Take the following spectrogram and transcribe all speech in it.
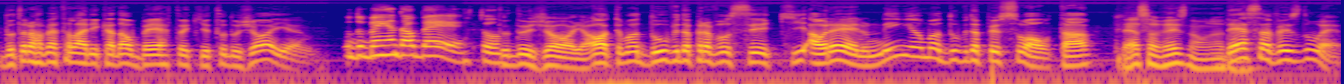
Doutora Roberta Larica, Adalberto aqui, tudo jóia? Tudo bem, Adalberto? Tudo jóia. Ó, tem uma dúvida para você aqui. Aurélio, nem é uma dúvida pessoal, tá? Dessa vez não, né? Dessa vez não é.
